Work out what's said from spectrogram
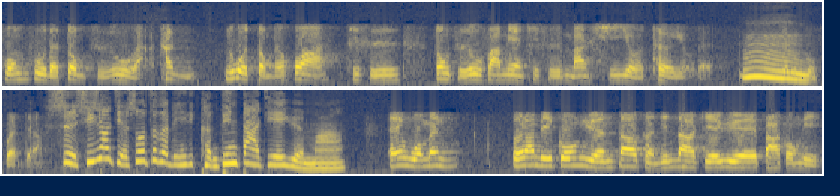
丰富的动植物啊，看如果懂的话，其实动植物方面其实蛮稀有特有的。嗯，这个部分这样。是徐小姐说，这个离垦丁大街远吗？哎，我们鹅銮鼻公园到垦丁大街约八公里。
